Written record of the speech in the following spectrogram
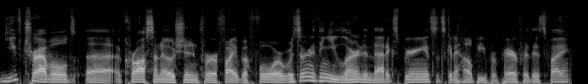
You've traveled uh, across an ocean for a fight before. Was there anything you learned in that experience that's going to help you prepare for this fight?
